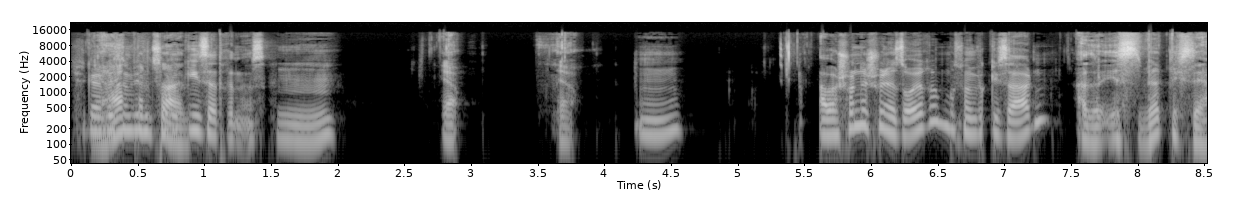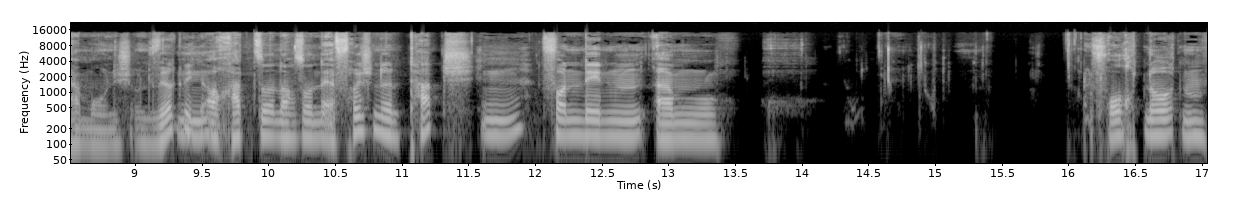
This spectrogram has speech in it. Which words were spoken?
Ich will gerne Ja, wissen, wie viel. Portugieser drin ist. Mhm. Mhm. Aber schon eine schöne Säure, muss man wirklich sagen. Also ist wirklich sehr harmonisch und wirklich Mhm. auch hat so noch so einen erfrischenden Touch Mhm. von den ähm, Fruchtnoten.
